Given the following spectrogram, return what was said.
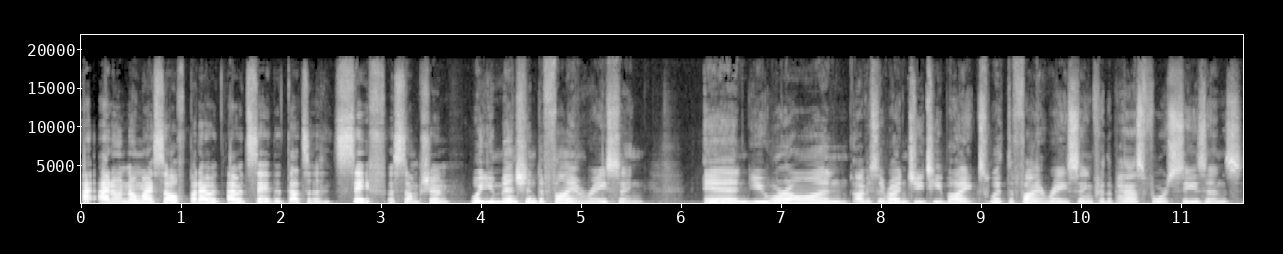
I, I don't know myself, but I would I would say that that's a safe assumption. Well, you mentioned Defiant Racing, and you were on obviously riding GT bikes with Defiant Racing for the past four seasons.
